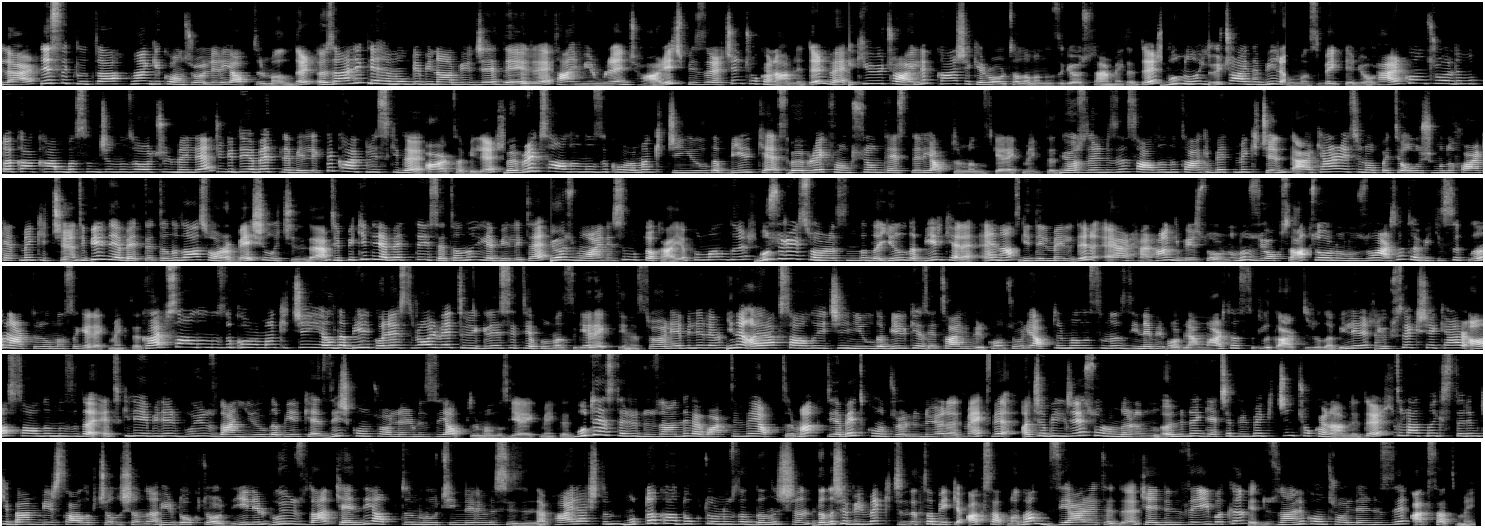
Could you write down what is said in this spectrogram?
Kişiler ne sıklıkta hangi kontrolleri yaptırmalıdır? Özellikle hemoglobin A1C değeri time range hariç bizler için çok önemlidir ve 2-3 aylık kan şekeri ortalamanızı göstermektedir. Bunu 3 ayda bir yapılması bekleniyor. Her kontrolde mutlaka kan basıncınız ölçülmeli. Çünkü diyabetle birlikte kalp riski de artabilir. Böbrek sağlığınızı korumak için yılda bir kez böbrek fonksiyon testleri yaptırmanız gerekmektedir. Gözlerinizin sağlığını takip etmek için, erken retinopati oluşumunu fark etmek için, tip 1 diyabette tanıdan sonra 5 yıl içinde, tip 2 diyabette ise tanı ile birlikte göz muayenesi mutlaka yapılmalıdır. Bu süreç sonrasında da yılda bir kere en az gidilmelidir. Eğer herhangi bir sorununuz yoksa, sorununuz varsa tabii ki sıklığın arttırılması gerekmektedir. Kalp sağlığınızı korumak için yılda bir kolesterol ve trigliserit yapılması gerektiğini söyleyebilirim. Yine ayak sağlığı için yılda bir kez detaylı bir kontrol yaptırmalısınız. Yine bir problem varsa sıklık arttırılabilir. Yüksek şeker ağız sağlığımızı da etkileyebilir. Bu yüzden yılda bir kez diş kontrollerimizi yaptırmamız gerekmektedir. Bu testleri düzenli ve vaktinde yaptırmak diyabet kontrolünü yönetmek ve açabileceği sorunların önüne geçebilmek için çok önemlidir. Hatırlatmak isterim ki ben bir sağlık çalışanı, bir doktor değilim. Bu yüzden kendi yaptığım rutinlerimi sizinle paylaştım. Mutlaka doktorunuza danışın. Danışabilmek için de tabii ki aksatmadan ziyaret edin. Kendinize iyi bakın ve düzenli kontrollerinizi aksatmayın.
